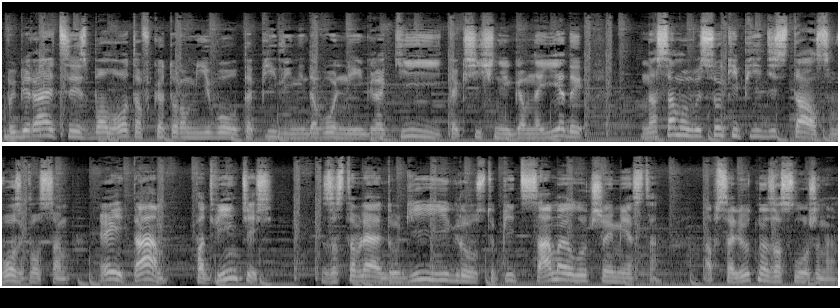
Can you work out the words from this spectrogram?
выбирается из болота, в котором его утопили недовольные игроки и токсичные говноеды, на самый высокий пьедестал с возгласом «Эй, там, подвиньтесь!» заставляя другие игры уступить самое лучшее место. Абсолютно заслуженно.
